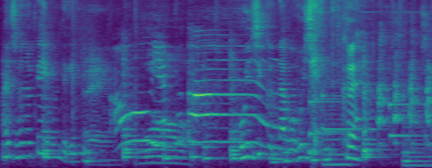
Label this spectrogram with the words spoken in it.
아니 저녁 때 입으면 되겠네. 네. 아우 예쁘다. 본식 끝나고 후식. 그래.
